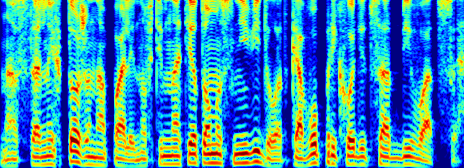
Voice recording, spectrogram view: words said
На остальных тоже напали, но в темноте Томас не видел, от кого приходится отбиваться.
